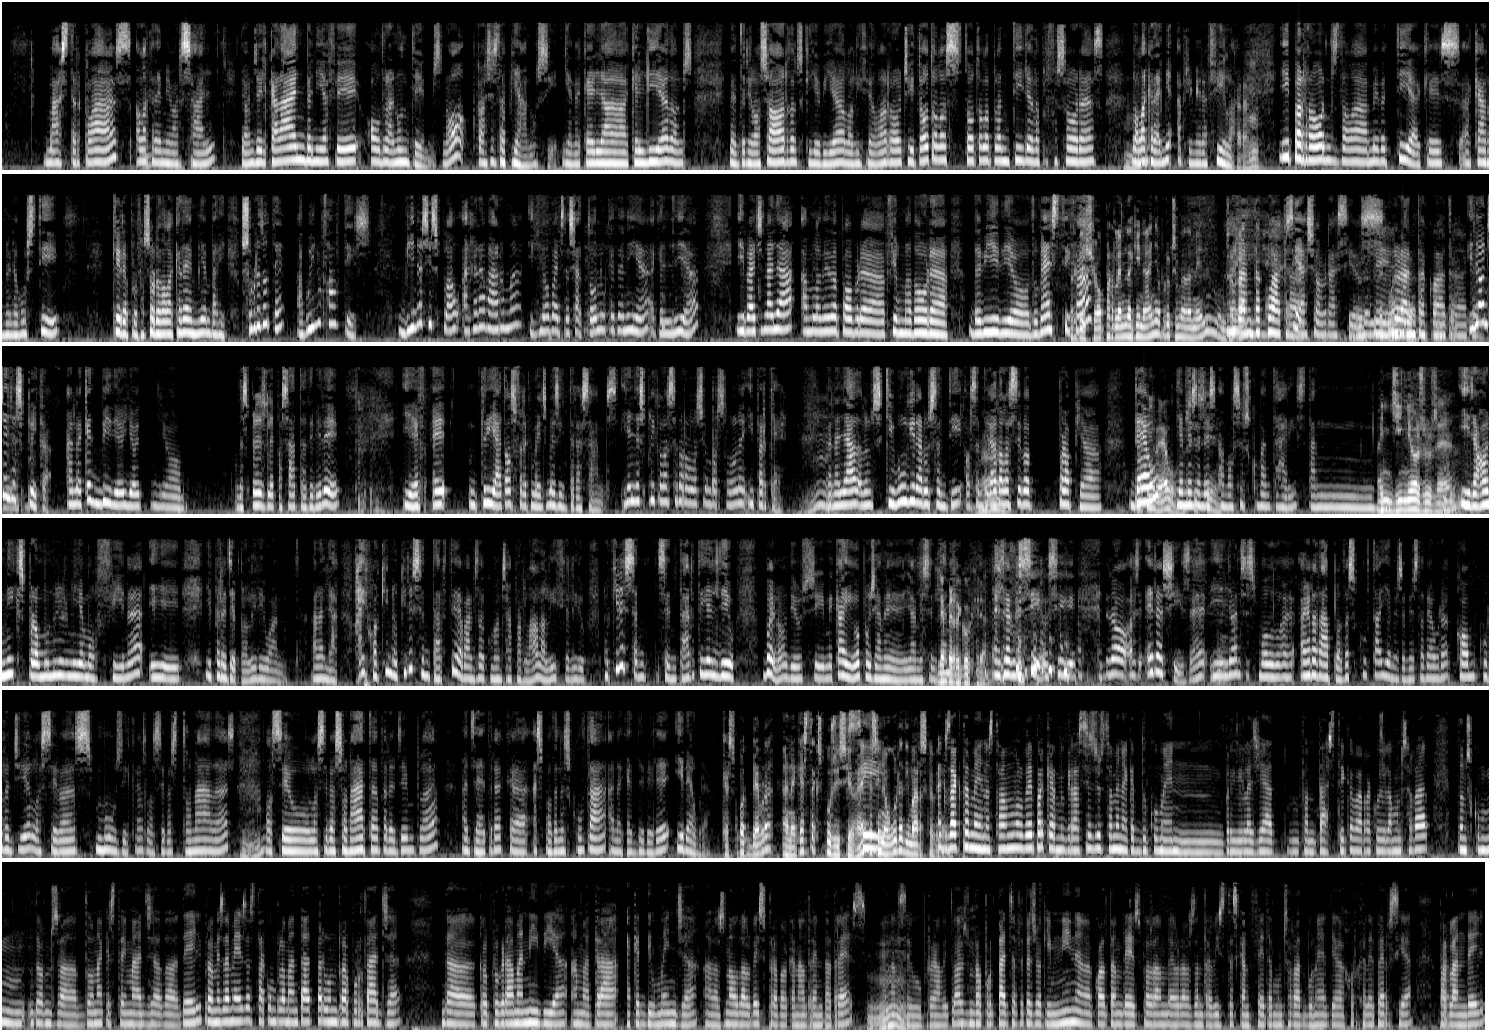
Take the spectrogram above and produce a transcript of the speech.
masterclass a l'Acadèmia Marçall llavors ell cada any venia a fer o durant un temps, no? classes de piano sí. i en aquella, aquell dia doncs vam tenir la sort doncs, que hi havia l'Alicia de la Roig i tota, les, tota la plantilla de professores mm. de l'acadèmia a primera fila Caram. i per raons de la meva tia que és eh, Carmen Agustí que era professora de l'acadèmia em va dir sobretot eh, avui no faltis. Vine sisplau a gravar-me. I jo vaig deixar tot el que tenia aquell dia i vaig anar allà amb la meva pobra filmadora de vídeo domèstica. Perquè això parlem de quin any aproximadament? Uns 94 Sí, això, gràcies. Sí, 94 I llavors ell explica en aquest vídeo jo, jo després l'he passat a DVD i he, he triat els fragments més interessants. I ell explica la seva relació amb Barcelona i per què mm. en allà, doncs, qui vulgui anar-ho a sentir el sentirà Ah. de la seva pròpia veu, veu, i a més sí, a més sí. amb els seus comentaris tan Enginyosos, eh? irònics però amb una ironia molt fina i, i per exemple li diuen en allà, ai Joaquín, ¿no quieres sentarte abans de començar a parlar? L'Alicia li diu, ¿no quieres sen sentarte? I ell diu, bueno, diu, si me caigo, pues ja me, ja me sentaré. Ja me recogerà. Ja, sí, o sigui, no, era així, eh? I llavors és molt agradable d'escoltar i a més a més de veure com corregia les seves músiques, les seves tonades, Mhm. el seu, la seva sonata, per exemple, etc que es poden escoltar en aquest DVD i veure. Que es pot veure en aquesta exposició, eh? Sí. Que s'inaugura dimarts que ve. Exactament, està molt bé perquè gràcies justament a aquest document privilegiat, fantàstic que va recollir la Montserrat, doncs, com, doncs eh, dona aquesta imatge de- d'ell, però a més a més està complementat per un reportatge de, que el programa Nídia emetrà aquest diumenge a les 9 del vespre pel canal 33 Mm. en el seu programa habitual. És un reportatge fet a Joaquim Nin en el qual també es podran veure les entrevistes que han fet a Montserrat Bonet i a Jorge de Pèrsia parlant d'ell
